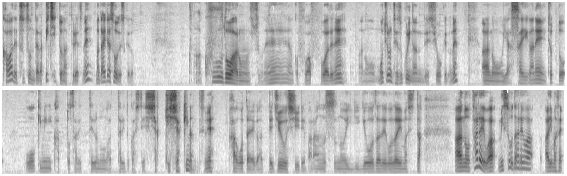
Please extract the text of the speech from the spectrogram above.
皮で包んだらピチッとなってるやつね。まあ大体そうですけど。空洞あるんですよね。なんかふわふわでね。あの、もちろん手作りなんでしょうけどね。あの、野菜がね、ちょっと大きめにカットされてるのがあったりとかしてシャッキシャキなんですね。歯ごたえがあってジューシーでバランスのいい餃子でございました。あのタレは味噌だれはありません。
